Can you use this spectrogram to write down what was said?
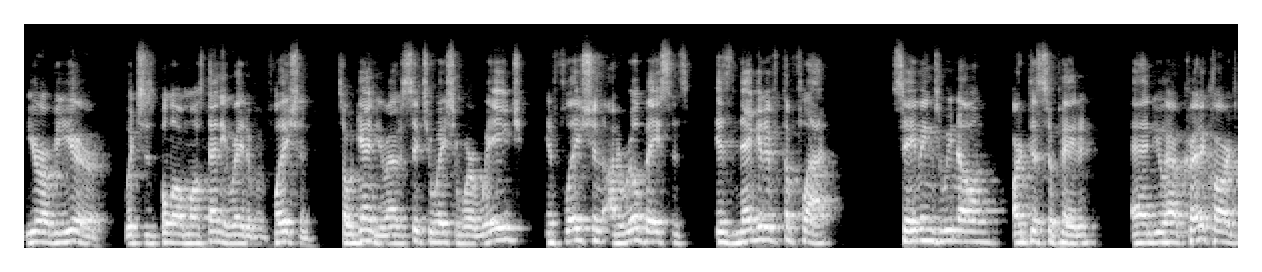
year over year which is below almost any rate of inflation. So again, you're at a situation where wage inflation on a real basis is negative to flat. Savings we know are dissipated, and you have credit cards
